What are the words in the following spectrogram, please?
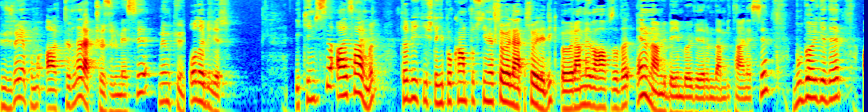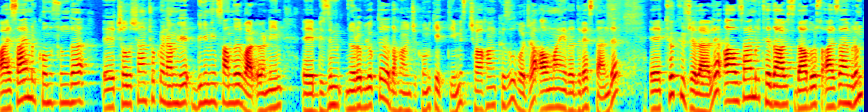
hücre yapımı arttırılarak çözülmesi mümkün olabilir. İkincisi Alzheimer. Tabii ki işte hipokampus yine söyle, söyledik. Öğrenme ve hafızada en önemli beyin bölgelerinden bir tanesi. Bu bölgede Alzheimer konusunda e, çalışan çok önemli bilim insanları var. Örneğin e, bizim nöroblokta da daha önce konuk ettiğimiz Çağhan Kızıl Hoca Almanya'da Dresden'de e, kök hücrelerle Alzheimer tedavisi daha doğrusu Alzheimer'ın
